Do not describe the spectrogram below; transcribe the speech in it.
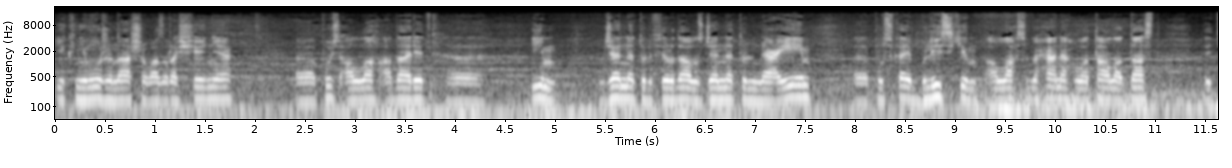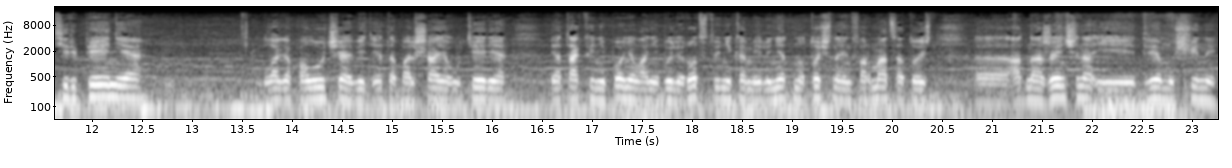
и к Нему же наше возвращение – Э, пусть Аллах одарит э, им джаннатуль фирдаус, джаннатуль наим, э, пускай близким Аллах Субханаху Ва Та'ала даст терпение, благополучие, ведь это большая утеря. Я так и не понял, они были родственниками или нет, но точная информация, то есть одна женщина и две мужчины,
